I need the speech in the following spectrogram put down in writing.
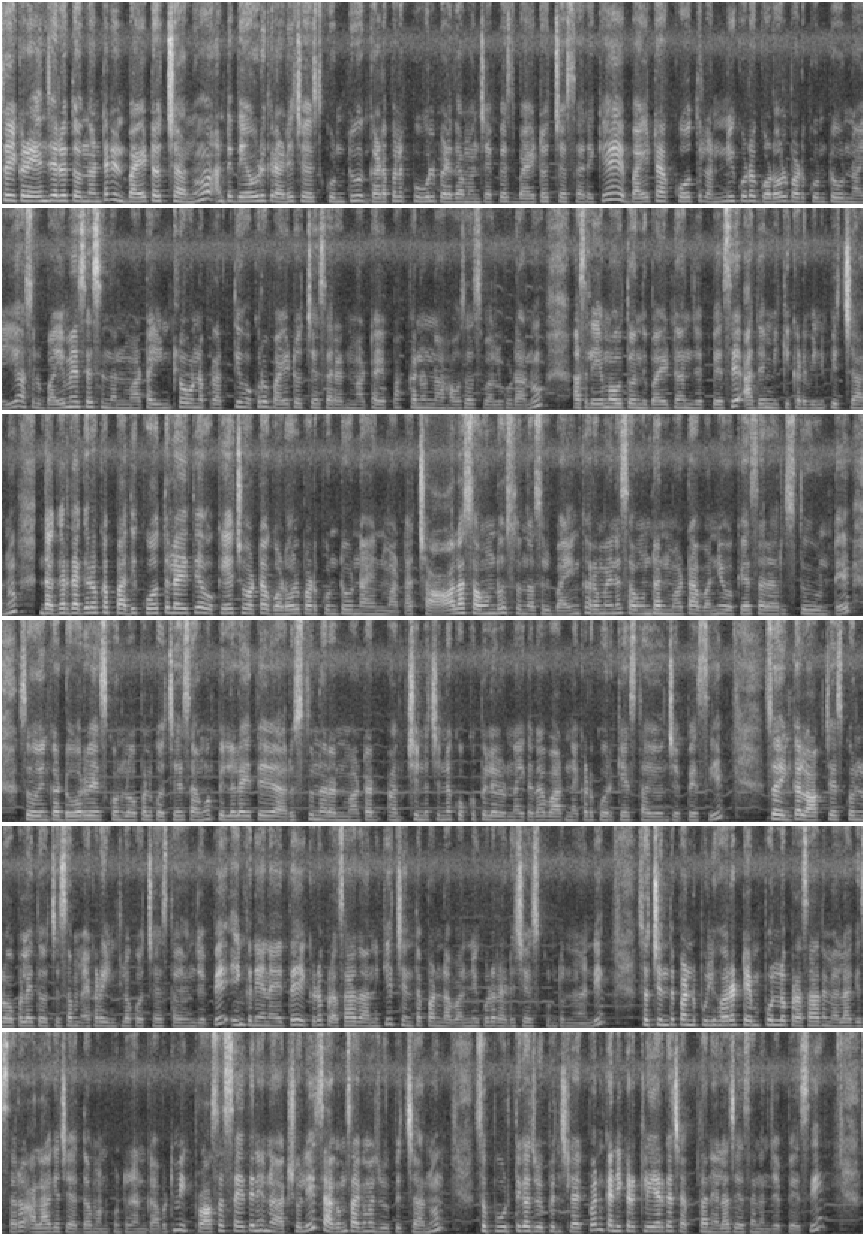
సో ఇక్కడ ఏం జరుగుతుందంటే నేను బయట వచ్చాను అంటే దేవుడికి రెడీ చేసుకుంటూ గడపలకు పువ్వులు పెడదామని చెప్పేసి బయట వచ్చేసరికి బయట కోతులు అన్నీ కూడా గొడవలు పడుకుంటూ ఉన్నాయి. అసలు భయం వేసేసింది అనమాట ఇంట్లో ఉన్న ప్రతి ఒక్కరు బయట వచ్చేసారనమాట పక్కనున్న హౌసెస్ వాళ్ళు కూడాను. అసలు ఏమవుతుంది బయట అని చెప్పేసి అదే మీకు ఇక్కడ వినిపించాను దగ్గర దగ్గర ఒక పది కోతులు అయితే ఒకే చోట గొడవలు పడుకుంటూ ఉన్నాయన్నమాట. చాలా సౌండ్ వస్తుంది. అసలు భయంకరమైన సౌండ్ అనమాట అవన్నీ ఒకేసారి అరుస్తూ ఉంటే. సో ఇంకా డోర్ వేసుకొని లోపలికి వచ్చేసాము పిల్లలైతే అరుస్తున్నారనమాట చిన్న చిన్న కుక్క పిల్లలు ఉన్నాయి కదా వాటిని ఎక్కడ కొరికేస్తాయో అని చెప్పేసి. సో ఇంకా లాక్ చేసుకొని లోపలైతే వచ్చేసాం ఎక్కడ ఇంట్లోకి వచ్చేస్తాయో అని చెప్పి. ఇంకా నేనైతే ఇక్కడ ప్రసాదానికి చింతపండు అవన్నీ కూడా రెడీ చేసుకుంటున్నానండి. సో చింతపండు పులిహోర టెంపుల్లో ప్రసాదం ఎలాగిస్తారో అలాగే చేద్దాం అనుకుంటున్నాను కాబట్టి మీకు ప్రాసెస్ అయితే నేను యాక్చువల్లీ సగం సగమే చూపించాను. సో పూర్తిగా చూపించలేకపోయాను కానీ ఇక్కడ క్లియర్గా చెప్తాను ఎలా చేశానని చెప్పేసి.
